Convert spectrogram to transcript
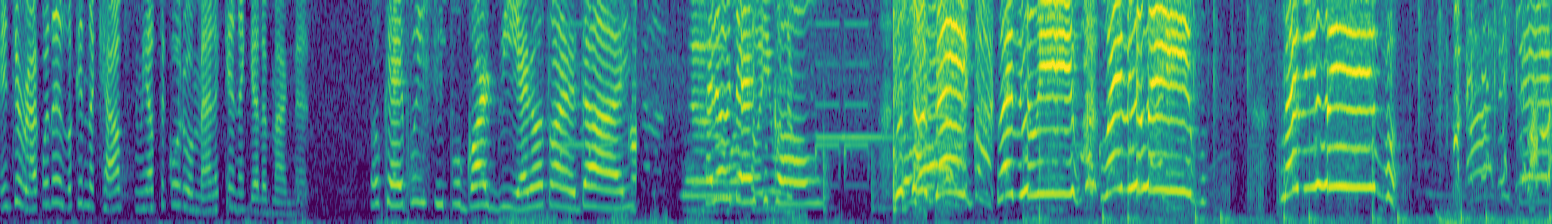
Interact with it. Look in the cams, and we have to go to a mannequin and get a magnet. Okay, please, people, guard me. I don't wanna die. Uh, yeah, Hello, I'll tell you when the- Desico. You're so Oh big. Let me leave. Let me leave. Let me leave. She's there.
